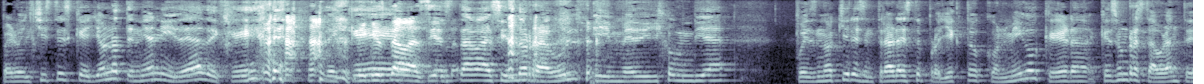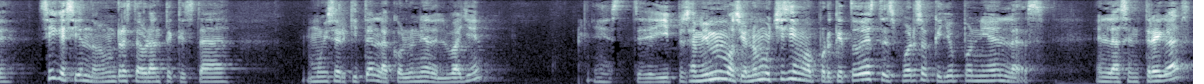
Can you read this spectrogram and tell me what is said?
Pero el chiste es que yo no tenía ni idea de qué, de qué, ¿De qué estaba haciendo. estaba haciendo Raúl y me dijo un día, pues no quieres entrar a este proyecto conmigo, que era, que es un restaurante sigue siendo un restaurante que está muy cerquita en la colonia del Valle. Este, y pues a mí me emocionó muchísimo porque todo este esfuerzo que yo ponía en las en las entregas,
